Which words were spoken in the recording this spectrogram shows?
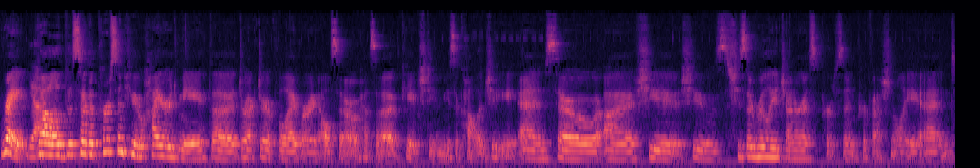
Right. Yeah. Well, the, so the person who hired me, the director of the library, also has a PhD in musicology, and so uh, she she was she's a really generous person professionally, and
